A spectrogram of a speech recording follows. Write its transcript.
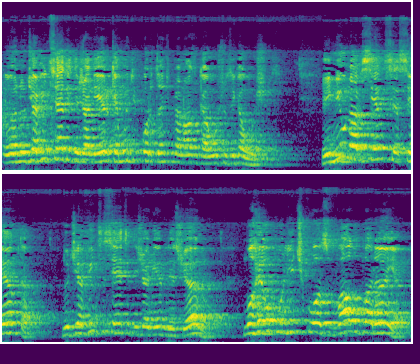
Uh, no dia 27 de janeiro, que é muito importante para nós gaúchos e gaúchas. Em 1960, no dia 27 de janeiro deste ano, morreu o político Oswaldo Aranha,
